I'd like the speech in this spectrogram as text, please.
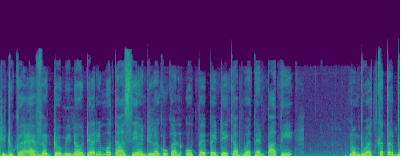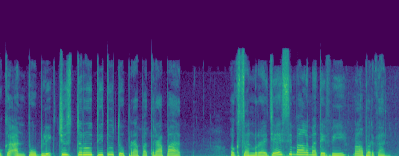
Diduga efek domino dari mutasi yang dilakukan UPPD Kabupaten Pati membuat keterbukaan publik justru ditutup rapat-rapat. Oksan Nurajai Simpang 5 TV melaporkan.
